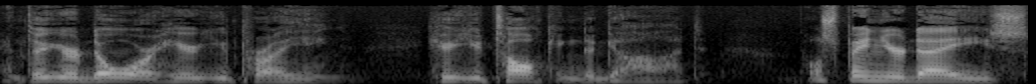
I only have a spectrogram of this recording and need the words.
and through your door hear you praying, hear you talking to God. Don't spend your days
